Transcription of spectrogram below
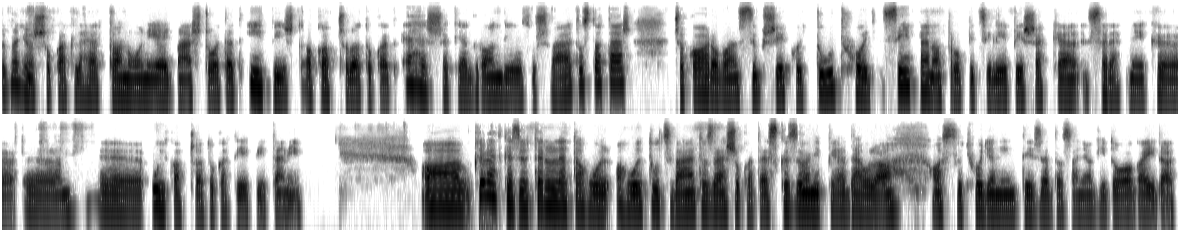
ott nagyon sokat lehet tanulni egymástól. Tehát építsd a kapcsolatokat. Ehhez se kell grandiózus változtatás, csak arra van szükség, hogy tudd, hogy szépen apró pici lépésekkel szeretnék ö, ö, ö, új kapcsolatokat építeni. A következő terület, ahol, ahol tudsz változásokat eszközölni, például a, az, hogy hogyan intézed az anyagi dolgaidat.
